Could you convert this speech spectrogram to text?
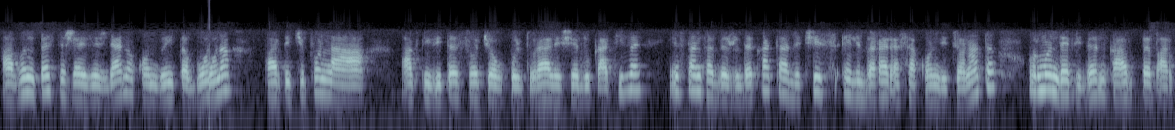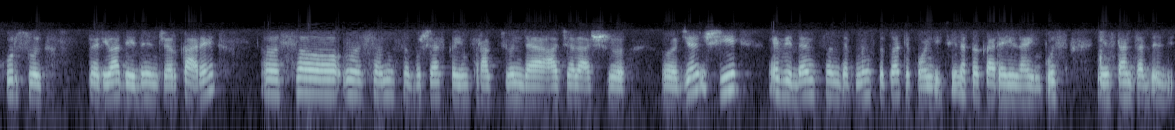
având peste 60 de ani, o conduită bună, participând la activități socioculturale și educative, instanța de judecată a decis eliberarea sa condiționată, urmând evident ca pe parcursul perioadei de încercare uh, să, uh, să nu săvârșească infracțiuni de același uh, gen și, evident, să îndeplinească toate condițiile pe care le-a impus instanța de,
